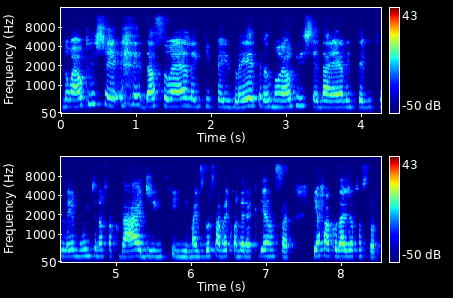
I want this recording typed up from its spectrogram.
não é o clichê da Suelen que fez letras, não é o clichê da Ellen que teve que ler muito na faculdade, enfim, mas gostava quando era criança e a faculdade afastou.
